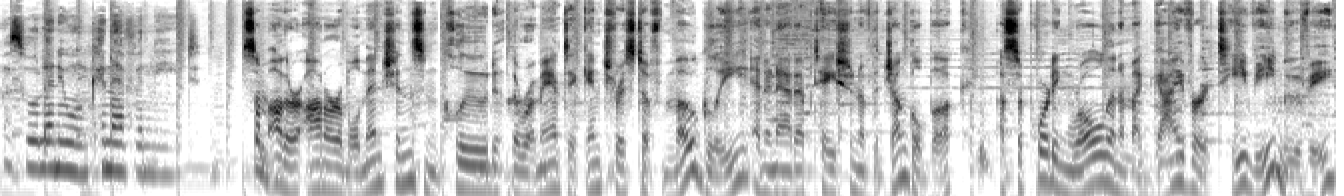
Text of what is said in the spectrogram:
That's all anyone can ever need. Some other honorable mentions include the romantic interest of Mowgli in an adaptation of The Jungle Book, a supporting role in a MacGyver TV movie,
